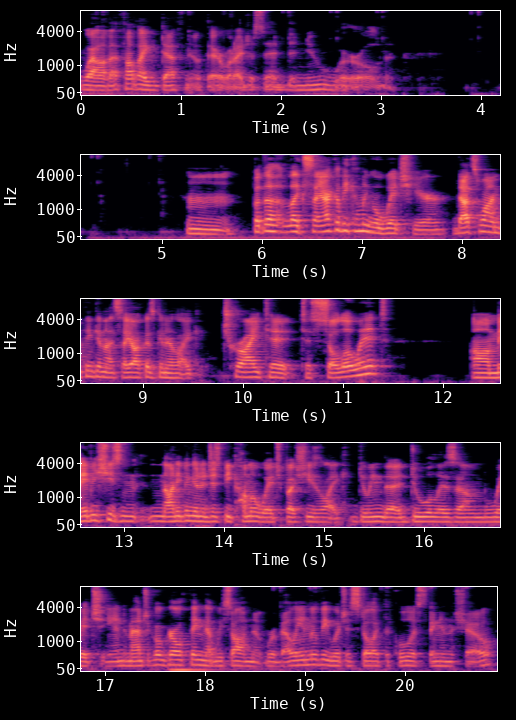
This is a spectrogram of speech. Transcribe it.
Wow, that felt like Death Note there. What I just said, the new world. Hmm. But the like Sayaka becoming a witch here. That's why I'm thinking that Sayaka's gonna like try to to solo it um, maybe she's n- not even to just become a witch, but she's like doing the dualism witch and magical girl thing that we saw in the Rebellion movie, which is still like the coolest thing in the show.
